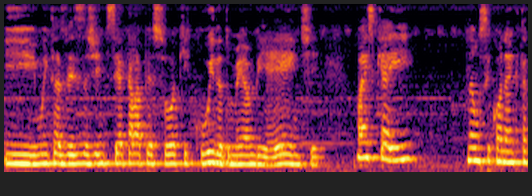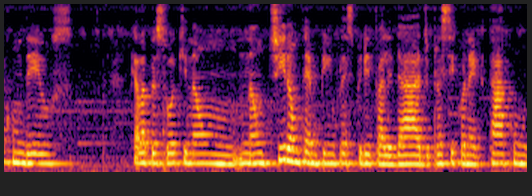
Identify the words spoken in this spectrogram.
E muitas vezes a gente ser aquela pessoa que cuida do meio ambiente, mas que aí não se conecta com Deus. Aquela pessoa que não não tira um tempinho para a espiritualidade, para se conectar com o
